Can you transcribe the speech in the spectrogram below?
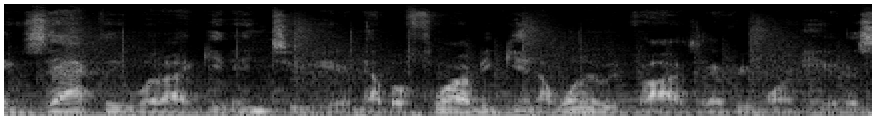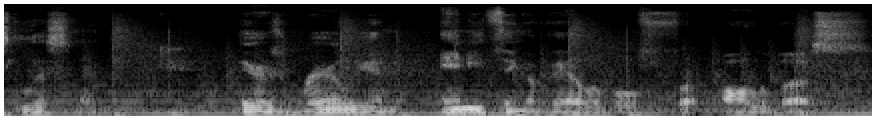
exactly what I get into here. Now, before I begin, I want to advise everyone here that's listening there's rarely an, anything available for all of us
